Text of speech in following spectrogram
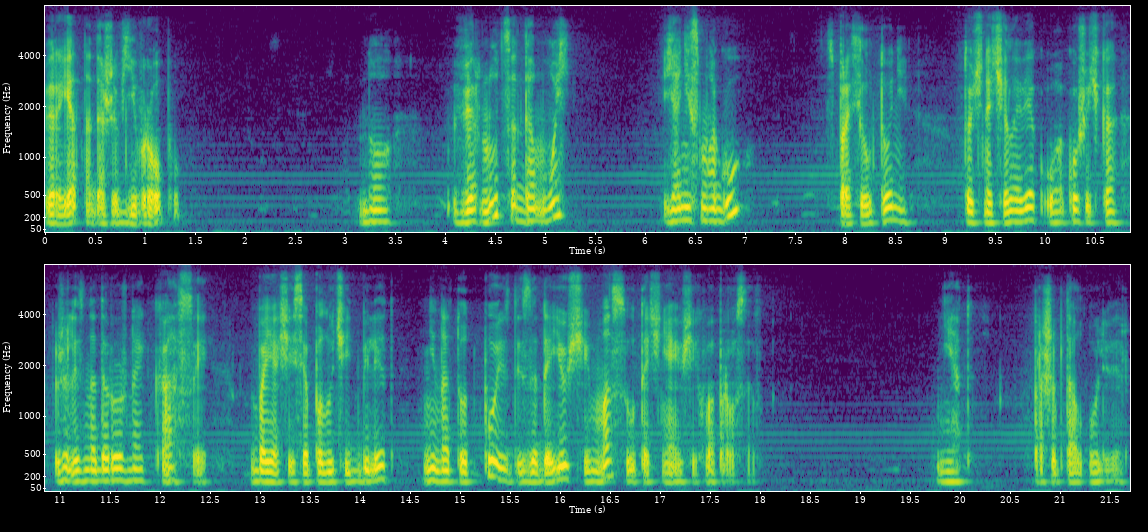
вероятно, даже в Европу. Но вернуться домой я не смогу? Спросил Тони, точно человек у окошечка железнодорожной кассы, боящийся получить билет не на тот поезд и задающий массу уточняющих вопросов. «Нет», – прошептал Оливер.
